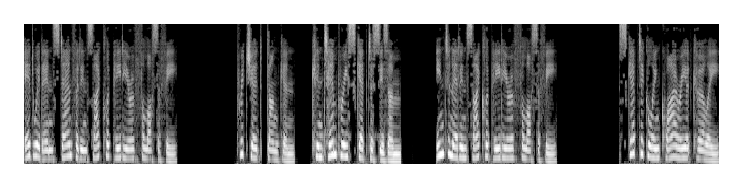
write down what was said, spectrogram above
Edward N. Stanford Encyclopedia of Philosophy. Pritchard, Duncan. Contemporary Skepticism. Internet Encyclopedia of Philosophy. Skeptical Inquiry at Curlie.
